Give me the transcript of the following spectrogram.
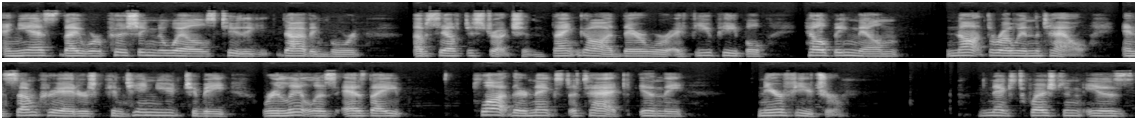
And yes, they were pushing the Wells to the diving board of self destruction. Thank God there were a few people helping them not throw in the towel. And some creators continue to be relentless as they plot their next attack in the near future. Next question is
